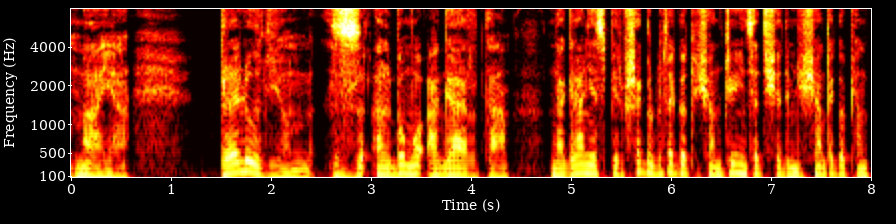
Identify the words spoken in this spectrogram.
maja. Preludium z albumu Agarta Nagranie z 1 lutego 1975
